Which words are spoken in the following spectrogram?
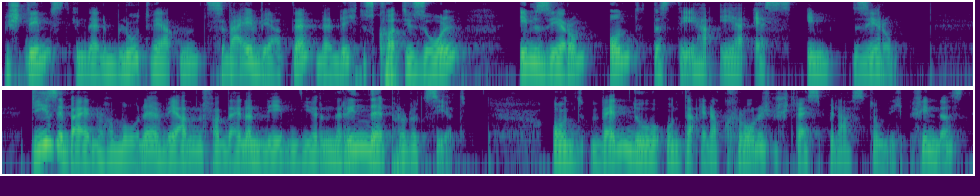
bestimmst in deinen Blutwerten zwei Werte, nämlich das Cortisol im Serum und das DHERS im Serum. Diese beiden Hormone werden von deiner Nebennierenrinde produziert. Und wenn du unter einer chronischen Stressbelastung dich befindest,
